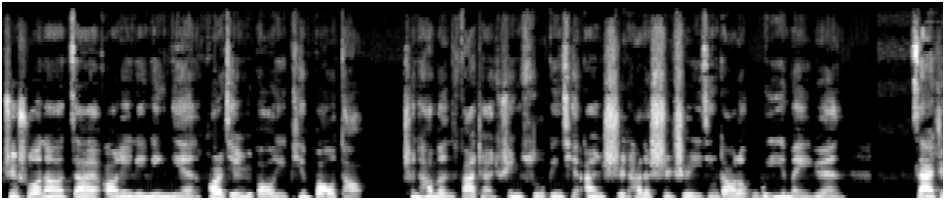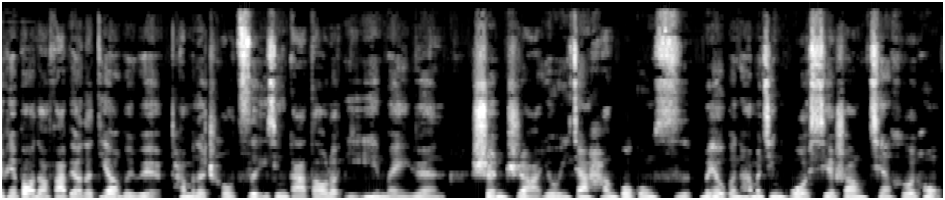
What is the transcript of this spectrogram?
据说呢，在二零零零年，《华尔街日报》一篇报道称他们发展迅速，并且暗示它的市值已经到了五亿美元。在这篇报道发表的第二个月，他们的筹资已经达到了一亿美元，甚至啊，有一家韩国公司没有跟他们经过协商签合同，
